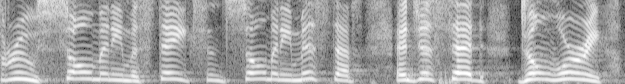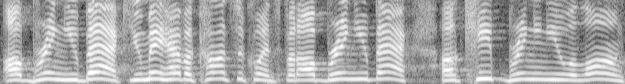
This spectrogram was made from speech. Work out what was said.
through so many mistakes and so many missteps and just said, Don't worry, I'll bring you back. You may have a consequence, but I'll bring you back. I'll keep bringing you along.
